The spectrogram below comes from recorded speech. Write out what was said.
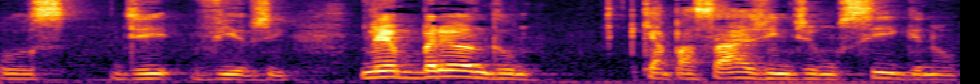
os de Virgem. Lembrando que a passagem de um signo,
